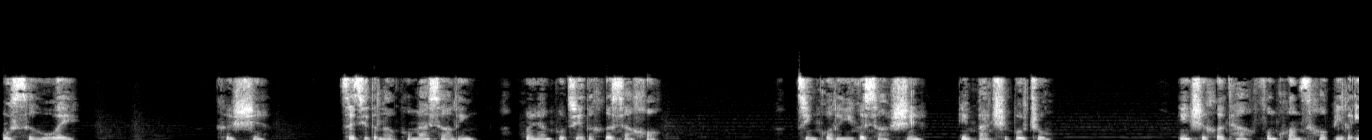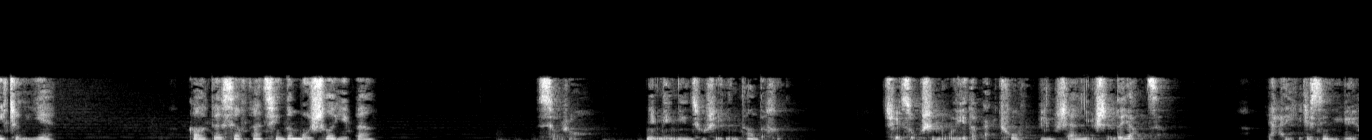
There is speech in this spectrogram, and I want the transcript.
无色无味。可是，自己的老婆马小玲浑然不觉的喝下后，仅过了一个小时便把持不住，硬是和他疯狂操逼了一整夜，搞得像发情的母兽一般。小荣，你明明就是淫荡的很，却总是努力的摆出冰山女神的样子，压抑着性欲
